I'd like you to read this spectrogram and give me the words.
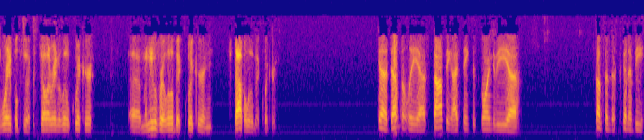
we're able to accelerate a little quicker, uh, maneuver a little bit quicker, and stop a little bit quicker. Yeah, definitely. Uh, stopping, I think, is going to be uh, something that's going to be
